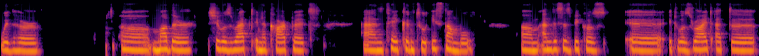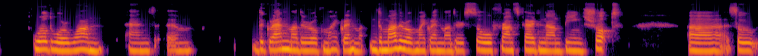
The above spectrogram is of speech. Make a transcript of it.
with her uh, mother. She was wrapped in a carpet and taken to Istanbul. Um, and this is because uh, it was right at the World War One, and um, the grandmother of my grandma, the mother of my grandmother, saw Franz Ferdinand being shot. Uh, so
